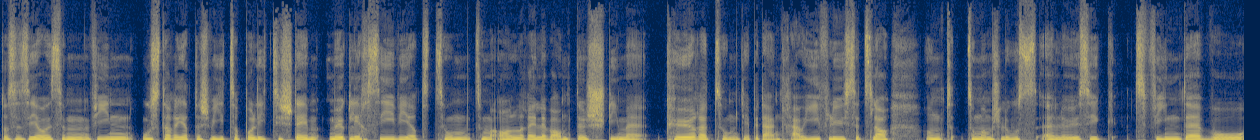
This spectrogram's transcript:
dass es in unserem fein austarierten Schweizer Schweizer Polizsystem möglich sein wird, um, um alle relevanten Stimmen zu hören, um die Bedenken auch einfließen zu lassen und um am Schluss eine Lösung zu finden, die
